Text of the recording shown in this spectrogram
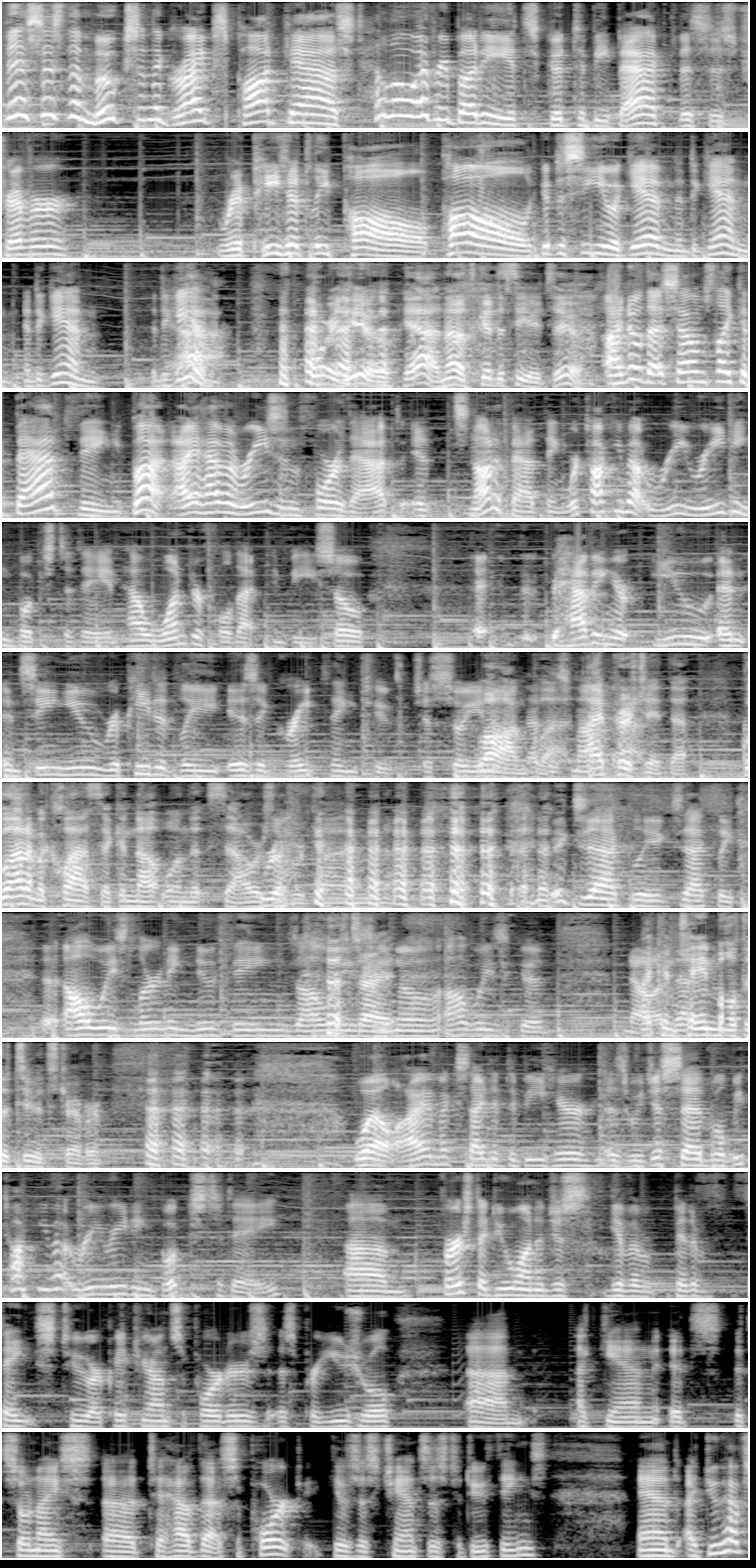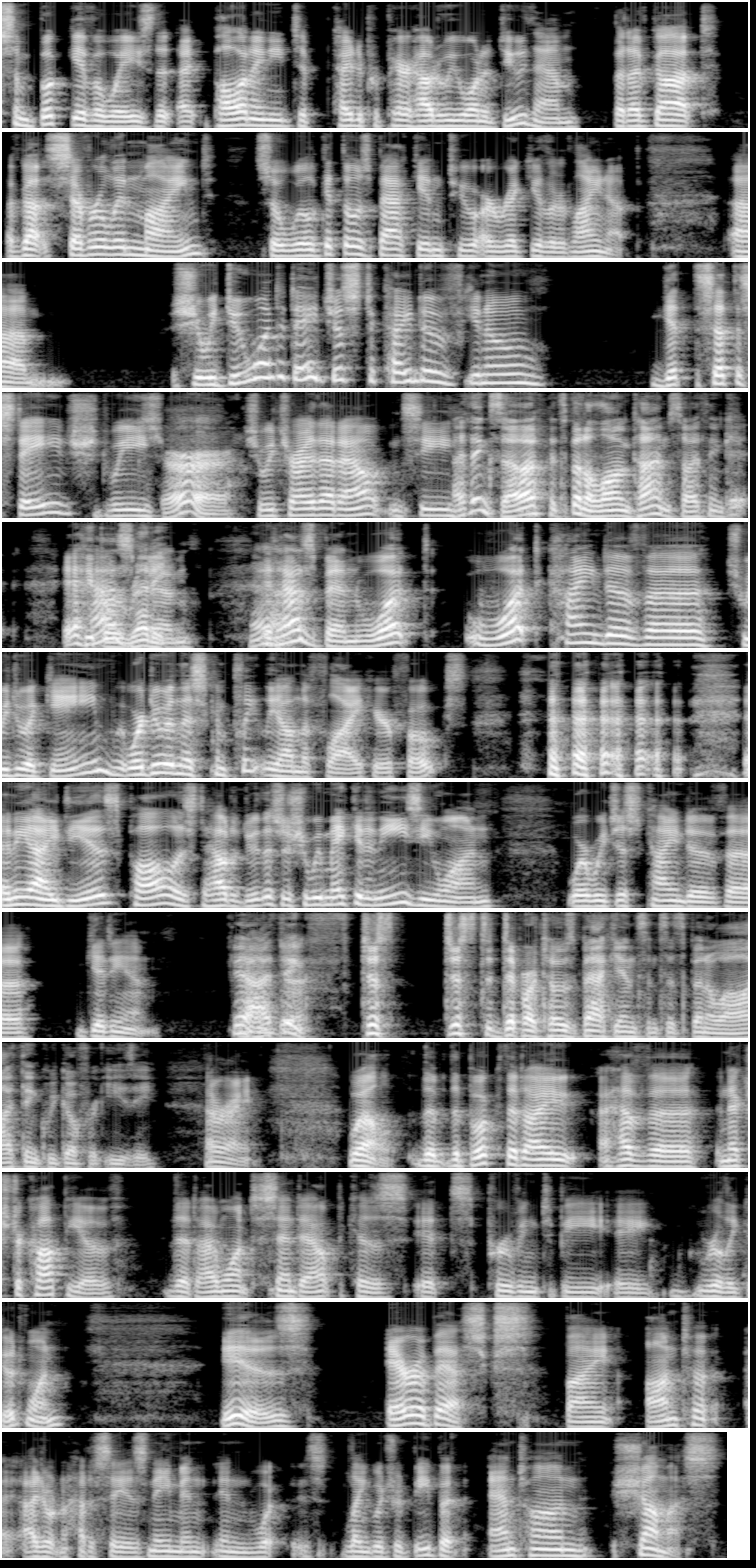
This is the Mookse and the Gripes podcast. Hello, everybody. It's good to be back. This is Trevor. Repeatedly, Paul. Paul, good to see you again and again and again and again. Yeah. For you. Yeah, no, it's good to see you too. I know that sounds like a bad thing, but I have a reason for that. It's not a bad thing. We're talking about rereading books today and how wonderful that can be. So, having you and, and, seeing you repeatedly is a great thing too. Just so you well, know, I'm glad. I appreciate bad. that. Glad I'm a classic and not one that sours right. over time. You know? exactly, exactly. Always learning new things. Always, right. you know, always good. No, I contain that... multitudes, Trevor. well, I am excited to be here. As we just said, we'll be talking about rereading books today. Um, first, I do want to just give a bit of thanks to our Patreon supporters, as per usual. Um, again, it's it's so nice uh, to have that support. It gives us chances to do things. And I do have some book giveaways that I, Paul and I need to kind of prepare. How do we want to do them? But I've got I've got several in mind, so we'll get those back into our regular lineup. Um, should we do one today, just to kind of you know get set the stage? Should we? Sure. Should we try that out and see? I think so. It's been a long time, so I think it, it people has are ready. Been. Yeah. It has been. What what kind of uh should we do a game? We're doing this completely on the fly here, folks. Any ideas, Paul, as to how to do this, or should we make it an easy one where we just kind of uh, get in? Yeah, and, I think uh, just just to dip our toes back in since it's been a while, I think we go for easy. All right. Well, the the book that I have uh, an extra copy of that I want to send out because it's proving to be a really good one is Arabesques by Anton. I don't know how to say his name in, in what his language would be, but Anton Shammas.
